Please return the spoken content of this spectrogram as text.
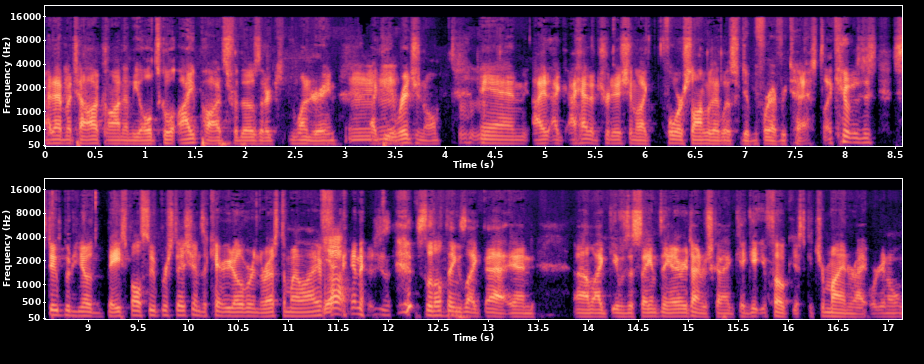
i'd have metallica on and the old school ipods for those that are wondering like the Mhm. original Mhm. and I, I I had a tradition of like four songs I listened to before every test. Like it was just stupid, you know, baseball superstitions that carried over in the rest of my life. Yeah. and it was just, just little things like that. And um, like it was the same thing every time. Just kind of get you focused, get your mind right. We're gonna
